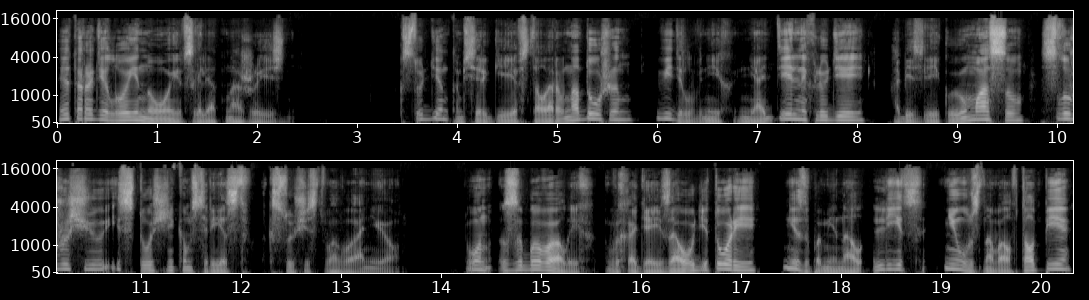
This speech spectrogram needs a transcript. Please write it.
Это родило иной взгляд на жизнь. К студентам Сергеев стал равнодушен, видел в них не отдельных людей, а безликую массу, служащую источником средств к существованию. Он забывал их, выходя из аудитории, не запоминал лиц, не узнавал в толпе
